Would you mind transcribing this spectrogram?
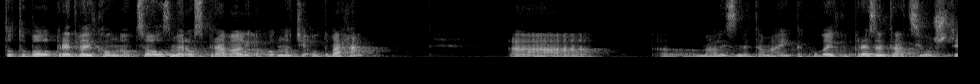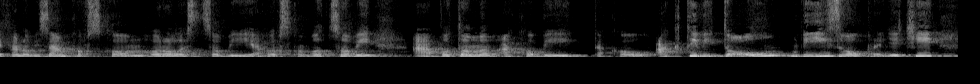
Toto bolo pred Veľkou nocou, sme rozprávali o hodnote odvaha a mali sme tam aj takú veľkú prezentáciu o Štefanovi Zamkovskom, horolescovi a horskom vodcovi a potom akoby takou aktivitou, výzvou pre deti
